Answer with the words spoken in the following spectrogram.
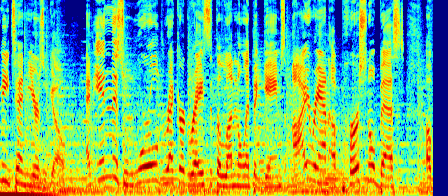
me 10 years ago. And in this world record race at the London Olympic Games, I ran a personal best of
